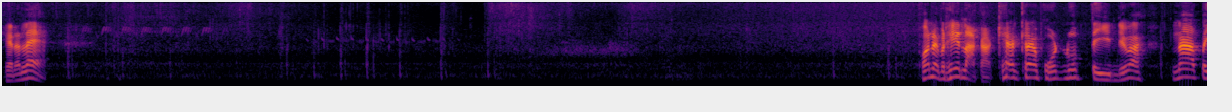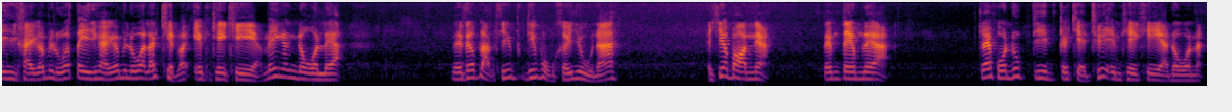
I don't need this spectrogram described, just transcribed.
แค่นั้นแหละ เพราะในประเทศหลักอะแค่แค่โพสต์รูปตีนใช่ป่ะ หน้าตีใครก็ไม่รู้ว่าตีใครก็ไม่รู้อะแล้วเขียนว่า MKK อะไม่งังโดนเลยอะในเทิร์ฟหลักที่ที่ผมเคยอยู่นะ ไอ้เชี่ยบอลเนี่ยเต็มเต็มๆเลยอะ แค่โพสต์รูปจีนกับเขียนชื่อ MKK อะโดนอะ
